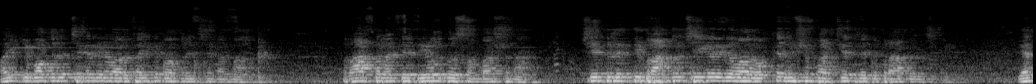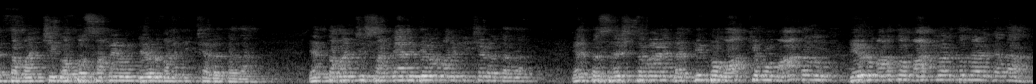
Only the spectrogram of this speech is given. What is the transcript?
పైకి మోకరించగలిగిన వారు పైకి మోకరించండి అమ్మా ప్రార్థన అంటే దేవునితో సంభాషణ. చేతులెత్తి ప్రార్థన చేయగలిగిన వారు ఒక్క నిమిషం పాటు చేతులెత్తి ప్రార్థించండి ఎంత మంచి గొప్ప సమయం దేవుడు మనకి ఇచ్చాడో కదా. ఎంత మంచి సంఘాన్ని దేవుడు మనకి ఇచ్చాడో కదా. ఎంత శ్రేష్టమైన గద్దింప వాక్యము మాటలు దేవుడు మనతో మాట్లాడుతున్నాడు కదా.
